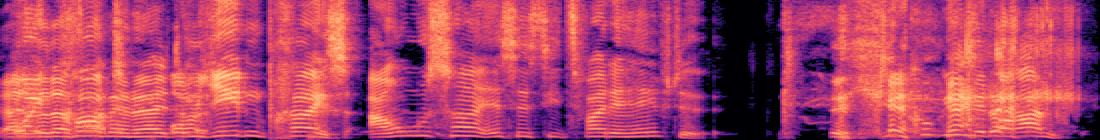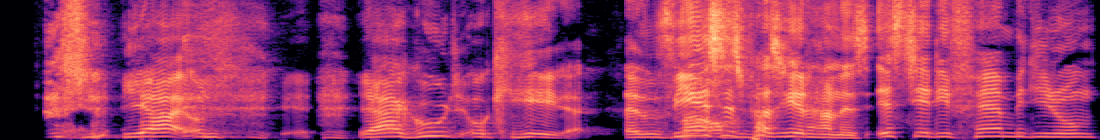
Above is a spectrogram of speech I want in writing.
Also Boykott halt um jeden Preis, außer es ist die zweite Hälfte. Guck ihn mir doch an. Ja, und ja, gut, okay. Also Wie ist es passiert, Hannes? Ist dir die Fernbedienung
